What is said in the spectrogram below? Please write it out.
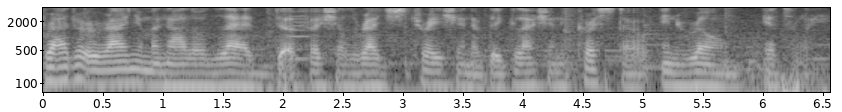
Brother Eraño Manalo led the official registration of the Iglesia ni Cristo in Rome, Italy.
